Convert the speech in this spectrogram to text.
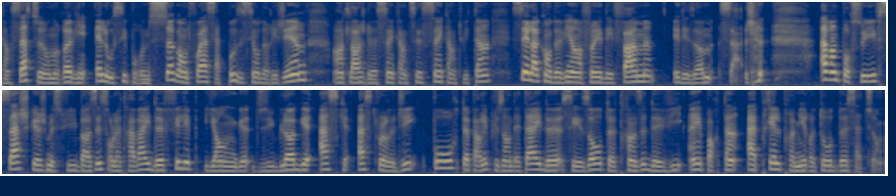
quand Saturne revient elle aussi pour une seconde fois à sa position d'origine, entre l'âge de 56-58 ans, c'est là qu'on devient enfin des femmes et des hommes sages. Avant de poursuivre, sache que je me suis basée sur le travail de Philip Young du blog Ask Astrology pour te parler plus en détail de ces autres transits de vie importants après le premier retour de Saturne.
